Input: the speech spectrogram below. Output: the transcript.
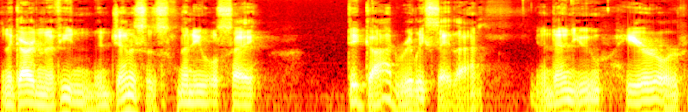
in the Garden of Eden in Genesis. Many will say, Did God really say that? And then you hear or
